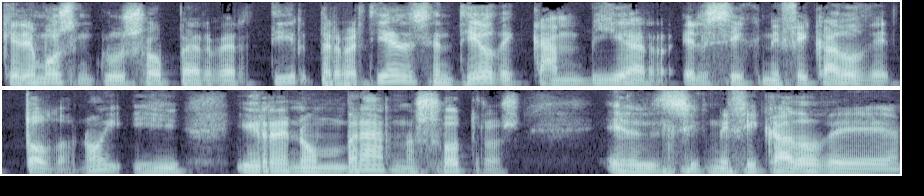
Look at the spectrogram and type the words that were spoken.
queremos incluso pervertir, pervertir en el sentido de cambiar el significado de todo, ¿no? Y, y renombrar nosotros el significado de,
